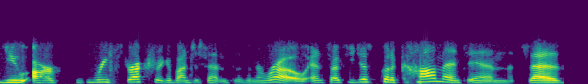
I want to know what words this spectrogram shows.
you are restructuring a bunch of sentences in a row. And so if you just put a comment in that says,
